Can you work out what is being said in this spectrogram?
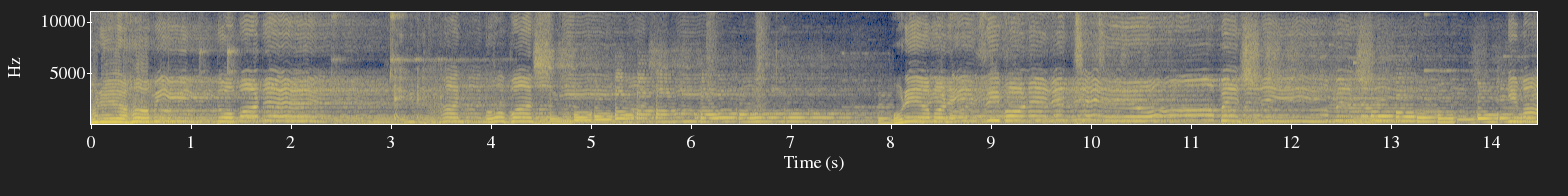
ওরে আমি তোমারে ভালোবাসি। ওরে আমার এই জীবনের চেয়েও বেশি। কি মা,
